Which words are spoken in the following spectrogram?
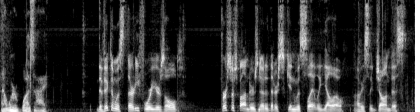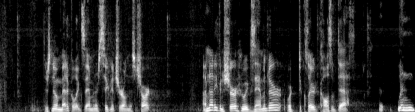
Now, where was I? The victim was 34 years old. First responders noted that her skin was slightly yellow, obviously jaundice. There's no medical examiner's signature on this chart. I'm not even sure who examined her or declared cause of death. When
